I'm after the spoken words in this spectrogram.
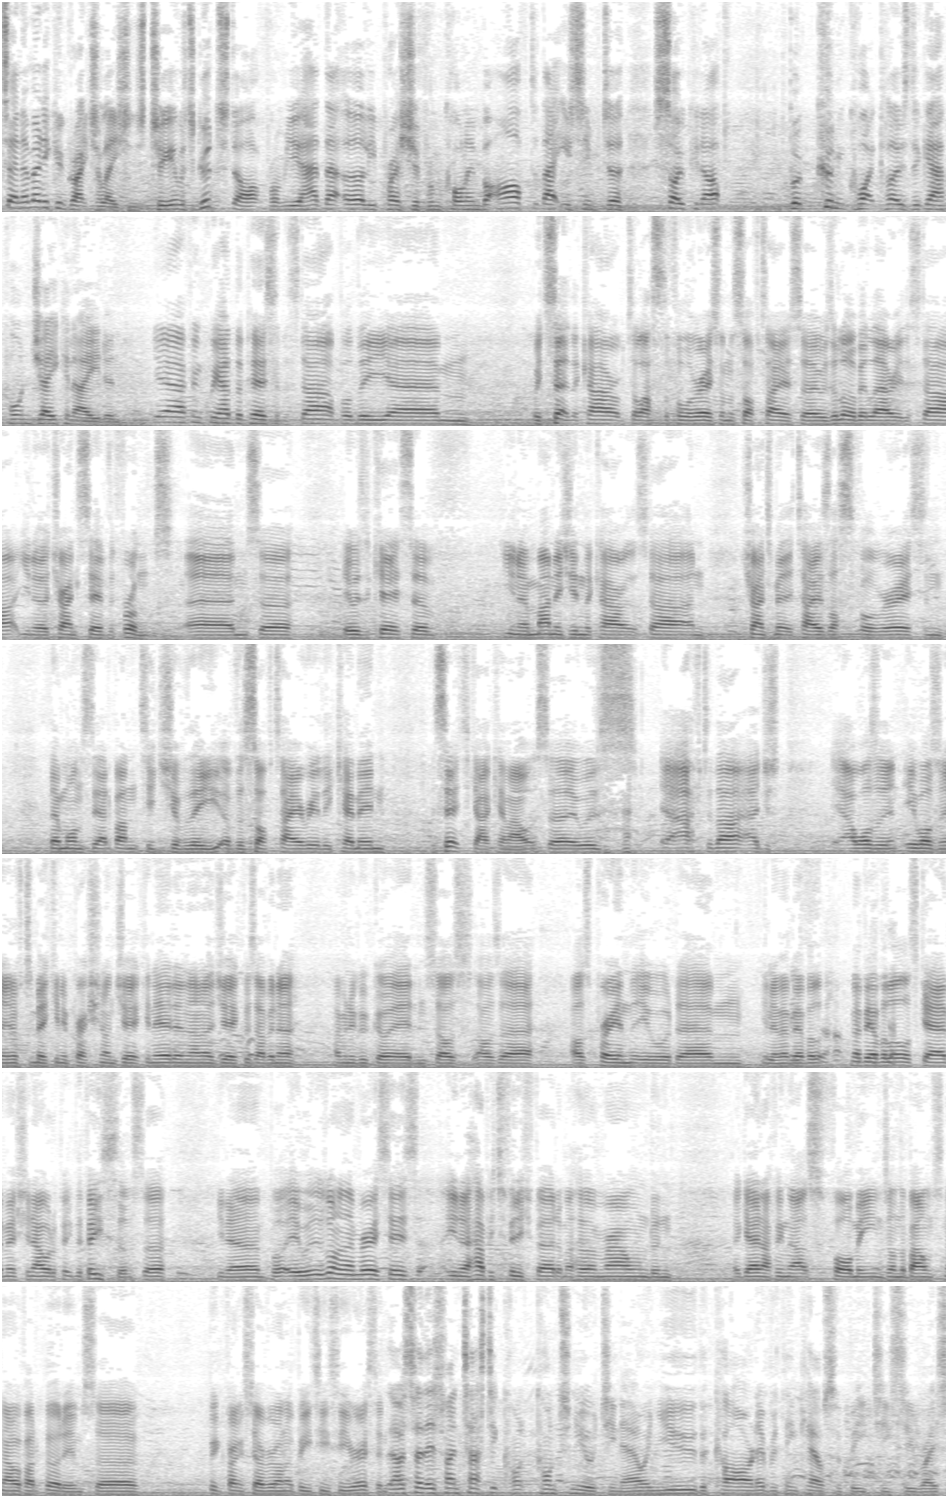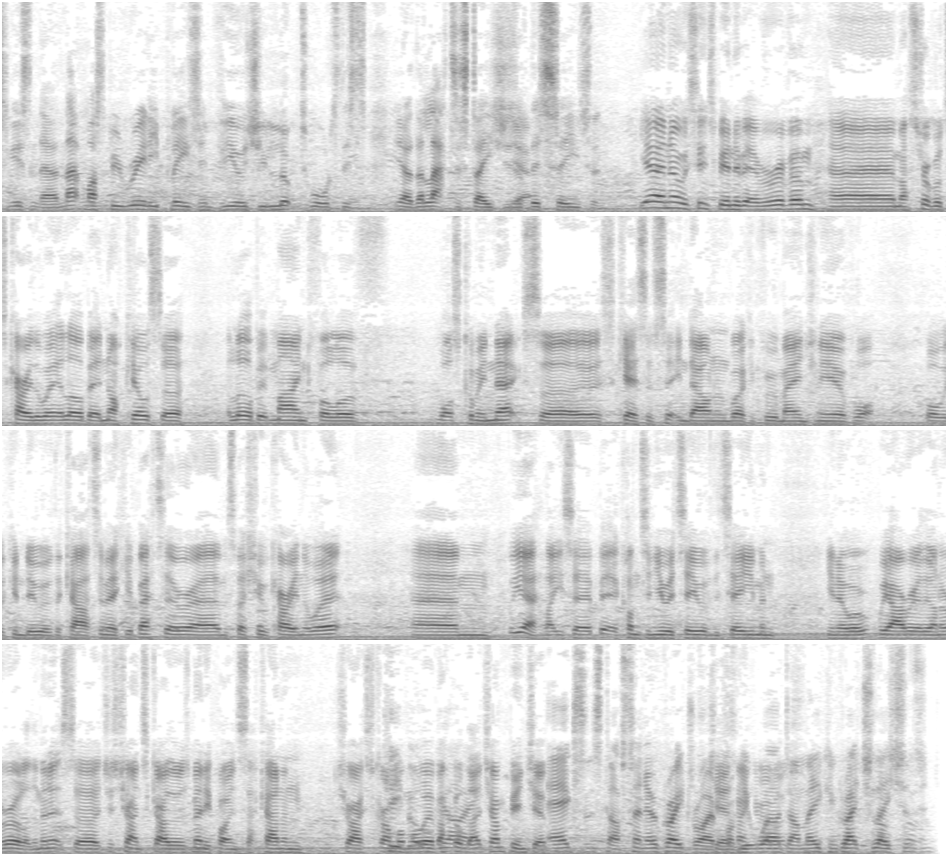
Senna, many congratulations to you. It was a good start from you. You had that early pressure from Colin, but after that you seemed to soak it up, but couldn't quite close the gap on Jake and Aidan. Yeah, I think we had the pace at the start, but the um, we'd set the car up to last the full race on the soft tyre, so it was a little bit leery at the start, you know, trying to save the fronts. Um, so it was a case of you know managing the car at the start and trying to make the tyres last the full race, and then once the advantage of the of the soft tyre really came in, the safety car came out. So it was after that I just I wasn't it wasn't enough to make an impression on Jake and Aidan. I know Jake was having a having a good go at Aidan, so I was I was, uh, I was praying that he would um, you know maybe have a, maybe have a little skirmish and I would have picked the pieces up. So you know, but it was one of them races. You know, happy to finish third at my home round, and again I think that's four meetings on the bounce now. We've had podium, so big thanks to everyone at BTC Racing. So there's fantastic con- continuity now in you, the car, and everything else of BTC Racing, isn't there? And that must be really pleasing for you as you look towards this, you know, the latter stages Yeah. of this season. Yeah, no, we seem to be in a bit of a rhythm. Um, I struggled to carry the weight a little bit at Knockhill, so a little bit mindful of what's coming next. So it's a case of sitting down and working through with my engineer of what, what we can do with the car to make it better, um, especially with carrying the weight. Um, but yeah, like you say, a bit of continuity with the team, and you know we're- really on a roll at the minute. So just trying to gather as many points as I can and try to scramble Keep my way all back up that championship. Excellent stuff. Senna, a great drive Cheers, from you. Well much. done, mate. Congratulations.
